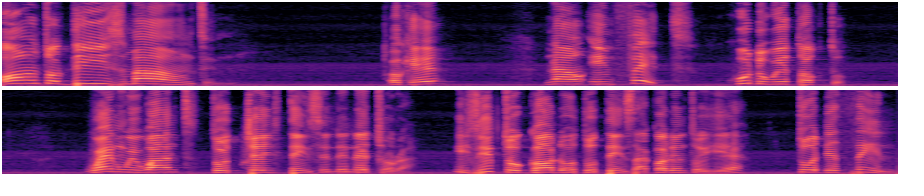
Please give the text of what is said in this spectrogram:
unto this mountain. Okay? Now, in faith, who do we talk to? When we want to change things in the natural, is it to God or to things according to here? To the thing.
